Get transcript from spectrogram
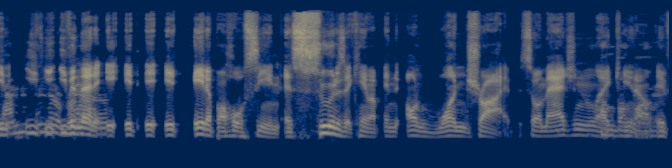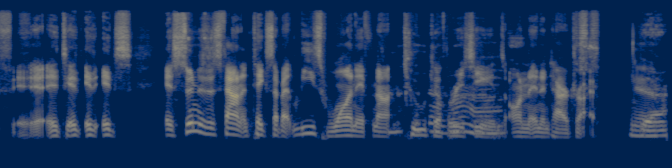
it, e- in e- even then, it, it, it, it ate up a whole scene as soon as it came up in on one tribe. So imagine, like you know, if it, it, it it's as soon as it's found, it takes up at least one, if not two to three scenes on an entire tribe. yeah, Yeah.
